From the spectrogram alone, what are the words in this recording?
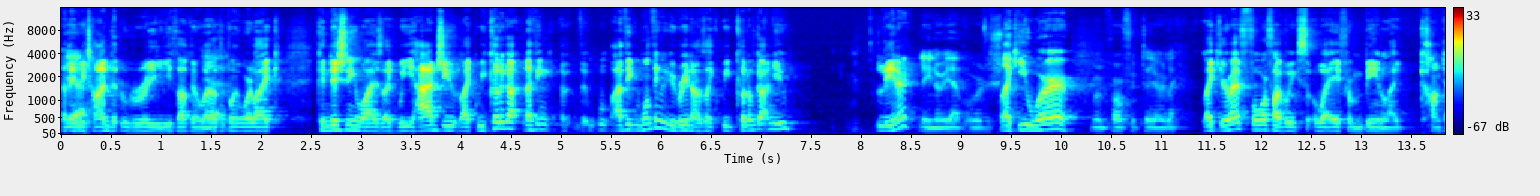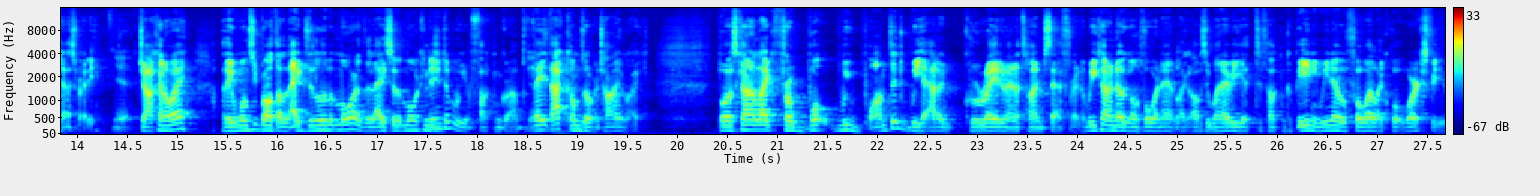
I think we timed it really fucking well at the point where like conditioning wise, like we had you like we could have got I think I think one thing we agreed on was like we could have gotten you leaner. leaner, yeah, but we're just Like you were we're in perfect there. Like like you're about four or five weeks away from being like contest ready. Yeah. Jacking away. I think once you brought the legs in a little bit more, the legs a little more conditioned, mm-hmm. we were fucking grand. But they, that comes over time, like. But it's kind of like for what we wanted, we had a great amount of time set for it, and we kind of know going forward now. Like obviously, whenever you get to fucking competing, we know for well like what works for you.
